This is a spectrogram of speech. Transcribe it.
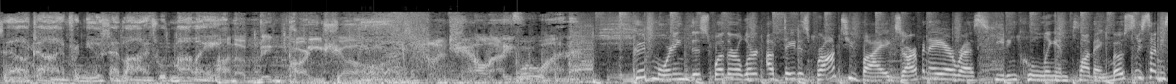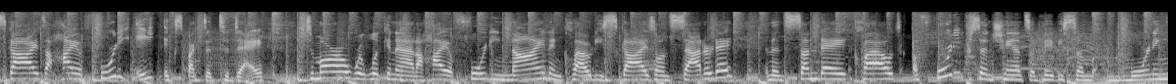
It's now time for news headlines with Molly on the Big Party Show on Channel 941. Good morning. This weather alert update is brought to you by Exarban ARS Heating, Cooling, and Plumbing. Mostly sunny skies, a high of 48 expected today. Tomorrow, we're looking at a high of 49 and cloudy skies on Saturday. And then Sunday, clouds, a 40% chance of maybe some morning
